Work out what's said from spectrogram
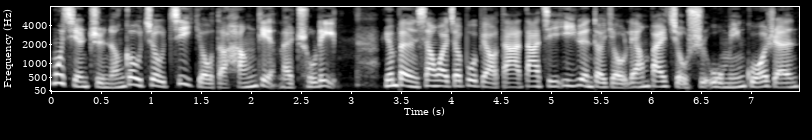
目前只能够就既有的航点来处理。原本向外交部表达搭机意愿的有两百九十五名国人，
